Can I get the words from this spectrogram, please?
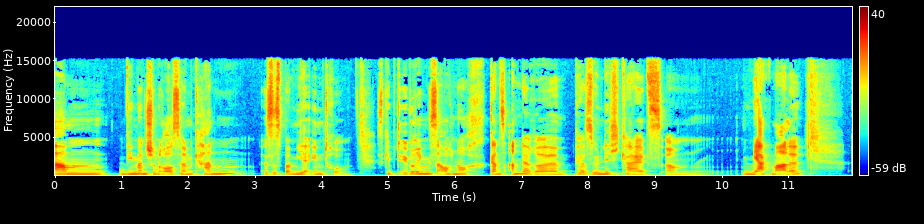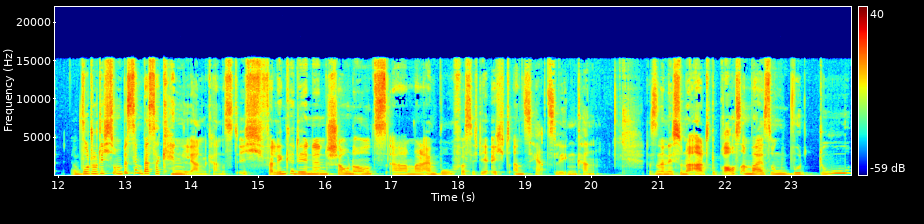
Ähm, wie man schon raushören kann, ist es bei mir Intro. Es gibt übrigens auch noch ganz andere Persönlichkeitsmerkmale, ähm, wo du dich so ein bisschen besser kennenlernen kannst. Ich verlinke dir in den Show Notes äh, mal ein Buch, was ich dir echt ans Herz legen kann. Das ist nämlich so eine Art Gebrauchsanweisung, wo du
